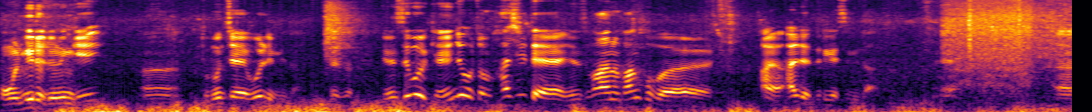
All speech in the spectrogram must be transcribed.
공을 밀어주는 게 어, 두 번째 원리입니다. 그래서 연습을 개인적으로 좀 하실 때 연습하는 방법을 아- 알려드리겠습니다. 예. 어,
